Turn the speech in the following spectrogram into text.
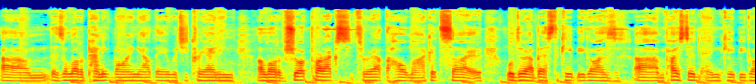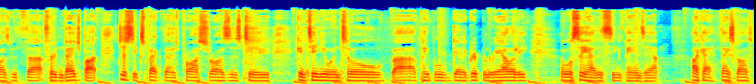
Um, there's a lot of panic buying out there, which is creating a lot of short products throughout the whole market. So we'll do our best to keep you guys um, posted and keep you guys with uh, fruit and veg, but just expect those price rises to continue until uh, people get a grip on reality, and we'll see how this thing pans out. Okay, thanks, guys.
